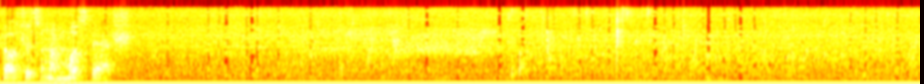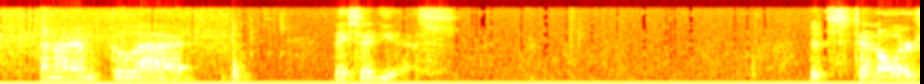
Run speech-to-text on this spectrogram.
That was just in my mustache. And I am glad they said yes. It's $10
